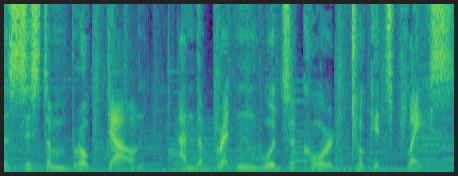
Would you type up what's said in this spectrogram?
the system broke down, and the Bretton Woods Accord took its place.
